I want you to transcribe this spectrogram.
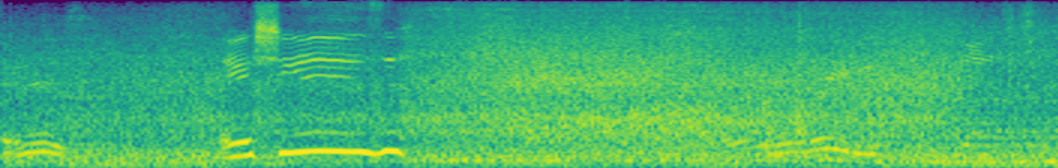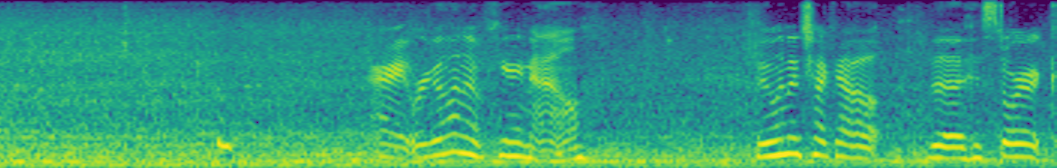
There it is. There she is. Lady. All right, we're going up here now. We want to check out the historic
